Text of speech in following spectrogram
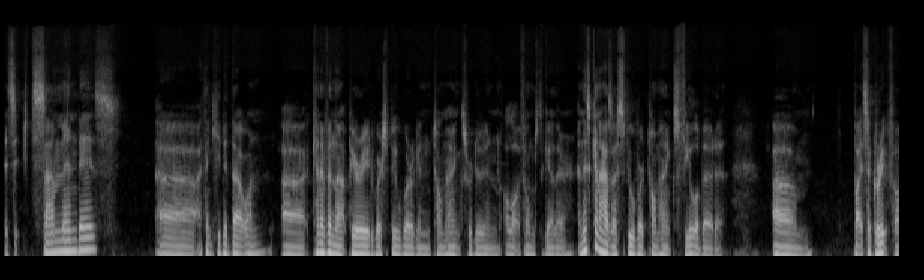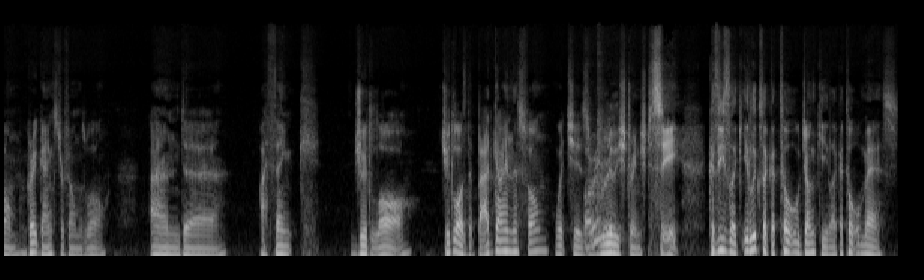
Is it Sam Mendes. Uh, I think he did that one. Uh, kind of in that period where Spielberg and Tom Hanks were doing a lot of films together, and this kind of has a Spielberg Tom Hanks feel about it. Um, but it's a great film, a great gangster film as well. And uh, I think Jude Law, Jude Law is the bad guy in this film, which is Oh, really? really strange to see because he's like he looks like a total junkie, like a total mess.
